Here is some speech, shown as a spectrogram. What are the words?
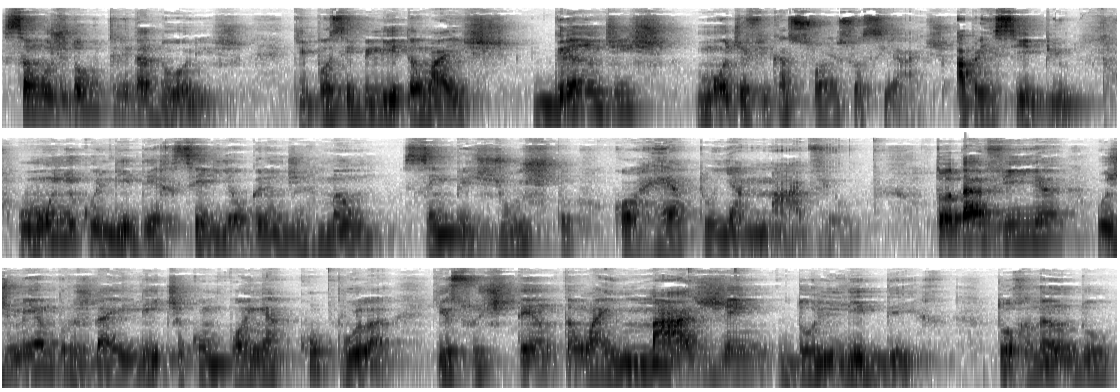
são os doutrinadores que possibilitam as grandes modificações sociais. A princípio, o único líder seria o grande irmão, sempre justo, correto e amável. Todavia, os membros da elite compõem a cúpula que sustentam a imagem do líder, tornando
